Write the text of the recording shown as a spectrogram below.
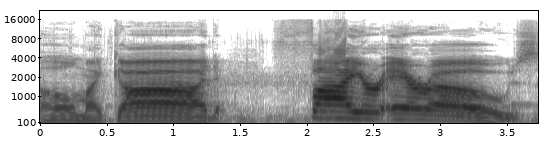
Oh my god. Fire arrows!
